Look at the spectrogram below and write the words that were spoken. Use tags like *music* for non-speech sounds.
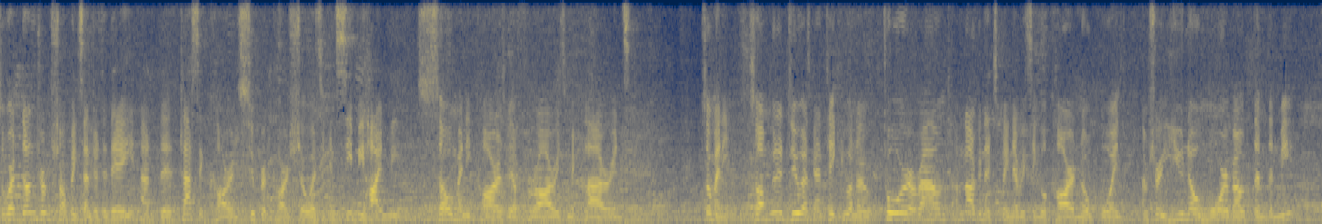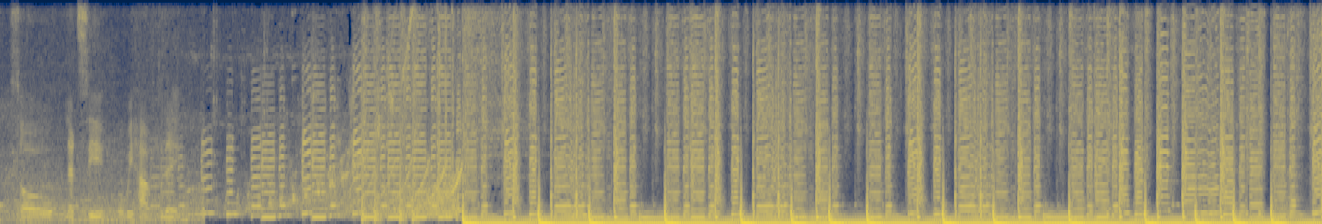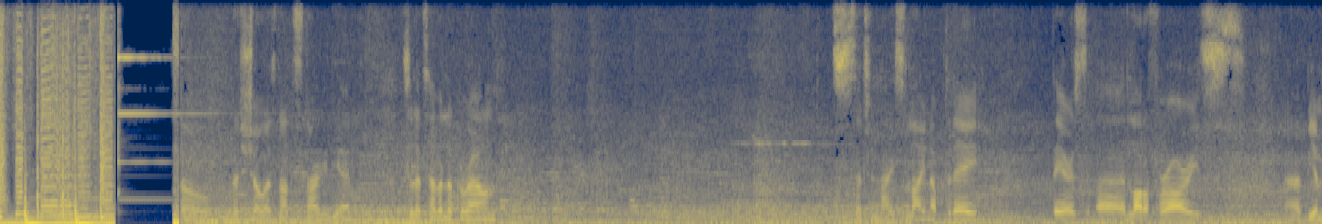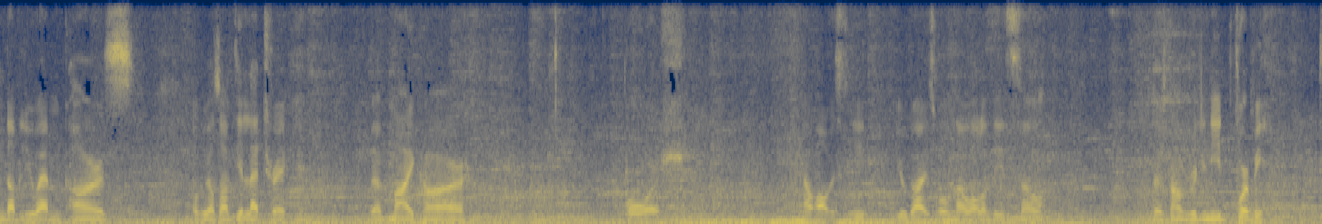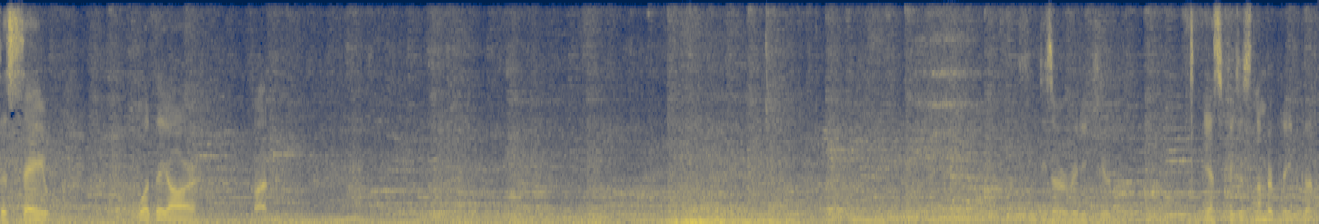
So we're at Dundrum Shopping Centre today at the Classic Car and Supercar show. As you can see behind me, so many cars. We have Ferraris, McLarens, so many. So I'm gonna do, I'm gonna take you on a tour around. I'm not gonna explain every single car, no point. I'm sure you know more about them than me. So let's see what we have today. Has not started yet. So let's have a look around. Such a nice lineup today. There's a lot of Ferraris, uh, BMW M cars. We also have the electric. We have my car, Porsche. Now, obviously, you guys will know all of these, so there's not really need for me to say what they are, but these are really cute. Yes, fix this number plate, good.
